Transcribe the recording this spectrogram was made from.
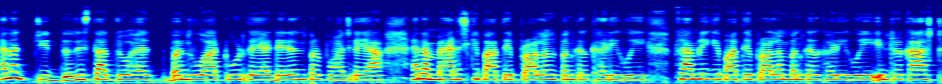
है ना? रिश्ता जो है बंद हुआ, टूट गया डेड एंड पर पहुँच गया, है ना? मैरिज की बातें प्रॉब्लम्स बनकर खड़ी हुई फैमिली की बातें प्रॉब्लम बनकर खड़ी हुई इंटरकास्ट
